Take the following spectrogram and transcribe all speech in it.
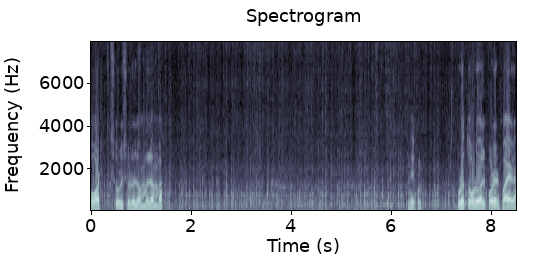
পর, সরু সরু, লম্বা লম্বা। দেখুন, পুরো তরোয়াল পরের পায়রা।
